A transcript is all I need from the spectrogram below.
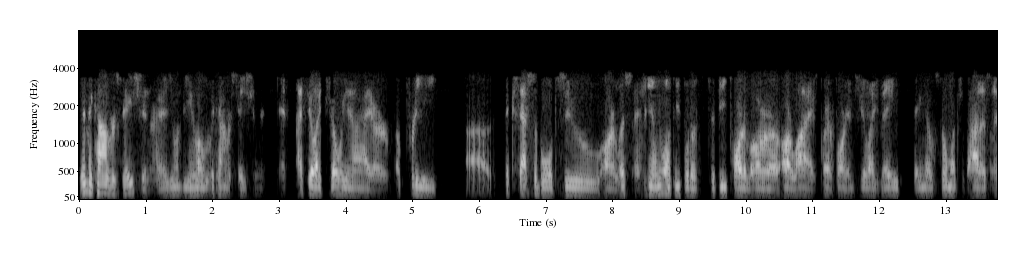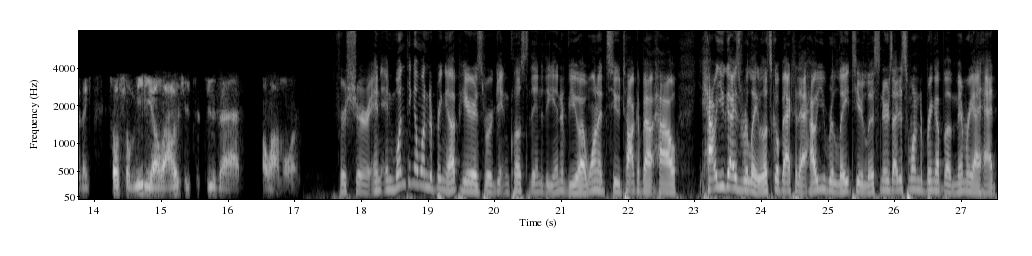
in the conversation, right? You want to be involved in the conversation. I feel like Joey and I are, are pretty uh, accessible to our listeners. You know, we want people to to be part of our our lives, part of part, and feel like they they know so much about us. And I think social media allows you to do that a lot more. For sure. And and one thing I wanted to bring up here is we're getting close to the end of the interview. I wanted to talk about how how you guys relate. Let's go back to that. How you relate to your listeners. I just wanted to bring up a memory I had.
